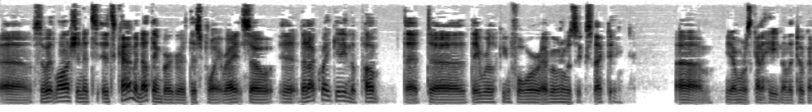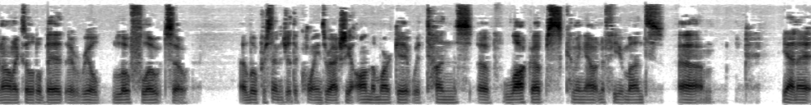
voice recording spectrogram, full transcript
Uh, so it launched, and it's it's kind of a nothing burger at this point, right? So it, they're not quite getting the pump that uh, they were looking for. Everyone was expecting. Um, you know, everyone was kind of hating on the tokenomics a little bit. They're real low float, so a low percentage of the coins were actually on the market with tons of lockups coming out in a few months. Um, yeah, and I,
